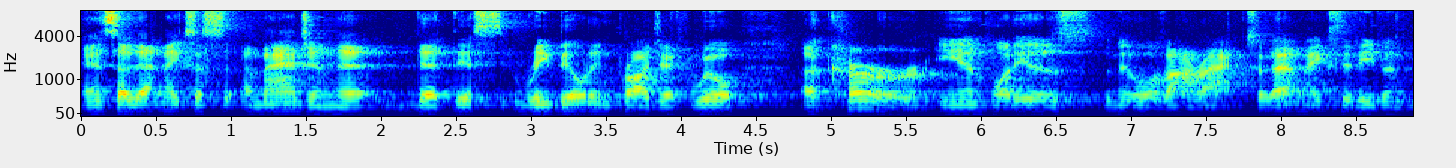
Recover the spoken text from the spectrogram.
And so that makes us imagine that, that this rebuilding project will occur in what is the middle of Iraq. So that makes it even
